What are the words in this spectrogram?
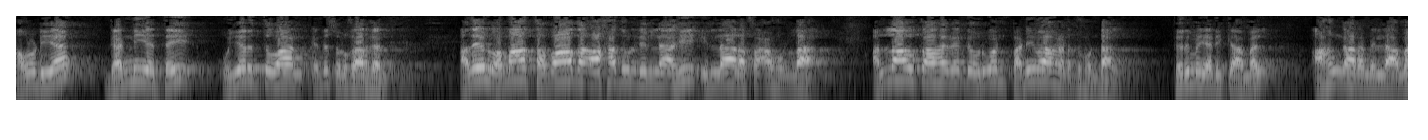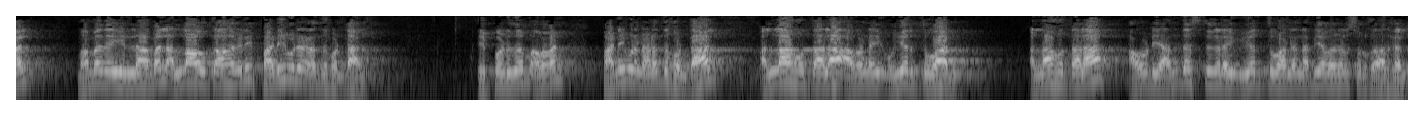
அவனுடைய கண்ணியத்தை உயர்த்துவான் என்று சொல்கிறார்கள். அதே வமா தவாத அஹதுல் இல்லாஹி இல்லா ரஃபாஹுல்லா அல்லாவுக்காக வேண்டிய ஒருவன் பணிவாக நடந்து கொண்டால் பெருமை அடிக்காமல் அகங்காரம் இல்லாமல் மமதை இல்லாமல் அல்லாவுக்காகவே வேண்டி பணிவுடன் நடந்து கொண்டால் எப்பொழுதும் அவன் பணிவுடன் நடந்து கொண்டால் அல்லாஹு தாலா அவனை உயர்த்துவான். அல்லாஹு தாலா அவருடைய அந்தஸ்துகளை உயர்த்துவான நபி அவர்கள் சொல்கிறார்கள்.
